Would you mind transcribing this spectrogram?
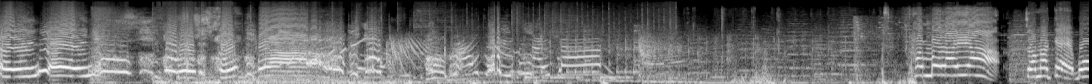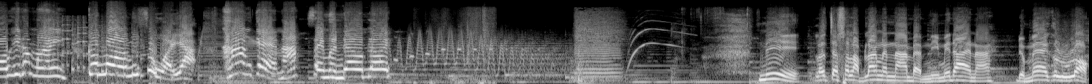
เองเองเอาจะหนีไปไหนกันทำอะไรอะ จะมาแกะโบพี่ทำไม ก็โบไม่สวยอะ ห้ามแกะนะ ใส่เหมือนเดิมเลย นี่เราจะสลับร่างนานๆแบบนี้ไม่ได้นะ เดี๋ยวแม่ก็รู้หรอก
